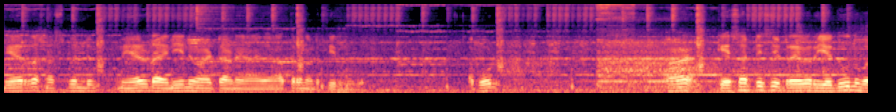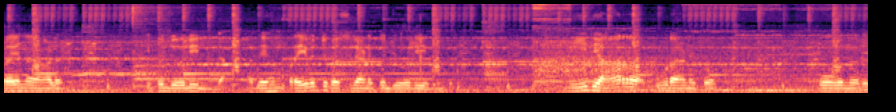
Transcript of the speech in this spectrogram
മേയറുടെ ഹസ്ബൻഡും മേയറുടെ അനിയനുമായിട്ടാണ് യാത്ര നടത്തിയിരുന്നത്. അപ്പോൾ ആ K S R T C driver Yadu എന്ന് പറയുന്ന ആൾ ഇപ്പം ജോലിയില്ല അദ്ദേഹം പ്രൈവറ്റ് ബസ്സിലാണ് ഇപ്പം ജോലി ചെയ്യുന്നത്. നീതി ആറ് കൂടാണ് ഇപ്പം പോകുന്നത്.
